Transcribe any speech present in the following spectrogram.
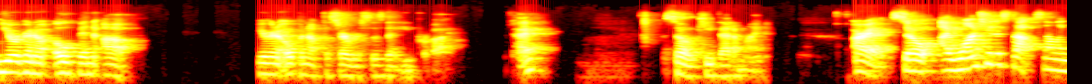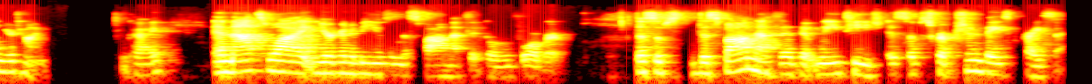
you're going to open up. You're going to open up the services that you provide. Okay. So keep that in mind. All right. So I want you to stop selling your time. Okay. And that's why you're going to be using the SPA method going forward. The, the SPA method that we teach is subscription based pricing.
